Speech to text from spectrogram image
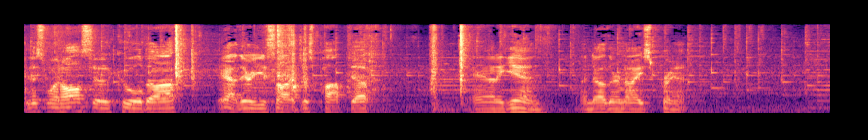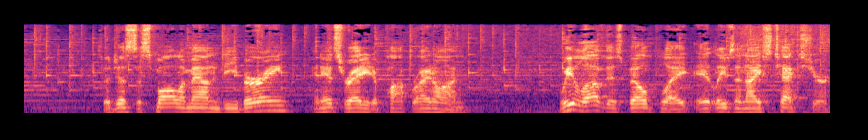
this one also cooled off. Yeah, there you saw it just popped up. And again, another nice print. So just a small amount of deburring and it's ready to pop right on. We love this build plate. It leaves a nice texture.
